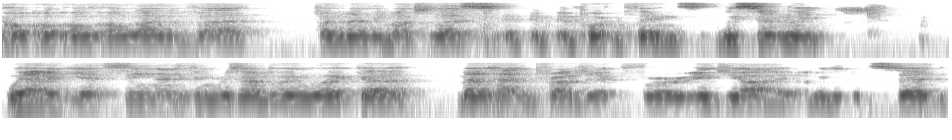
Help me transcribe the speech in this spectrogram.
a whole, whole, whole lot of uh, fundamentally much less important things. We certainly we haven't yet seen anything resembling like a Manhattan Project for AGI. I mean, instead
